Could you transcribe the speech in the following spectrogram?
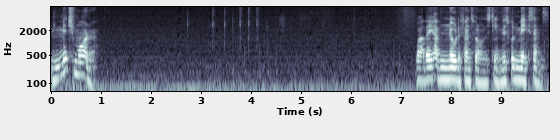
Mitch Marner. Wow, they have no defenseman on this team. This would make sense.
